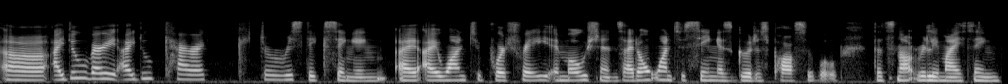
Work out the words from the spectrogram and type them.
Uh, I do very. I do characteristic singing. I, I want to portray emotions. I don't want to sing as good as possible. That's not really my thing.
